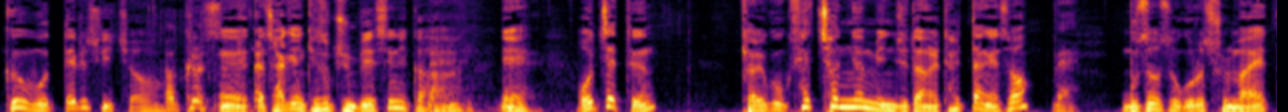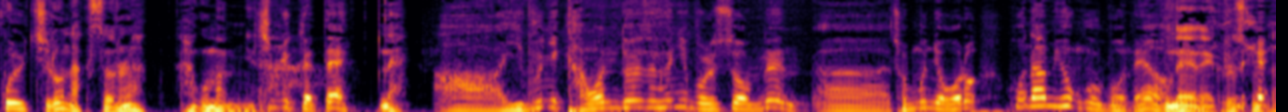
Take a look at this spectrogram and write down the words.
그거 못 때릴 수 있죠. 아, 그렇습니다. 네, 그러니까 자기는 계속 준비했으니까. 예. 어쨌든 결국 새천년 민주당을 탈당해서 네. 무소속으로 출마해 꼴찌로 낙선을 하- 하고 맙니다. 16대 때. 네. 아 이분이 강원도에서 흔히 볼 수 없는 아, 전문 용어로 호남형 후보네요. 네네, 그렇습니다.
